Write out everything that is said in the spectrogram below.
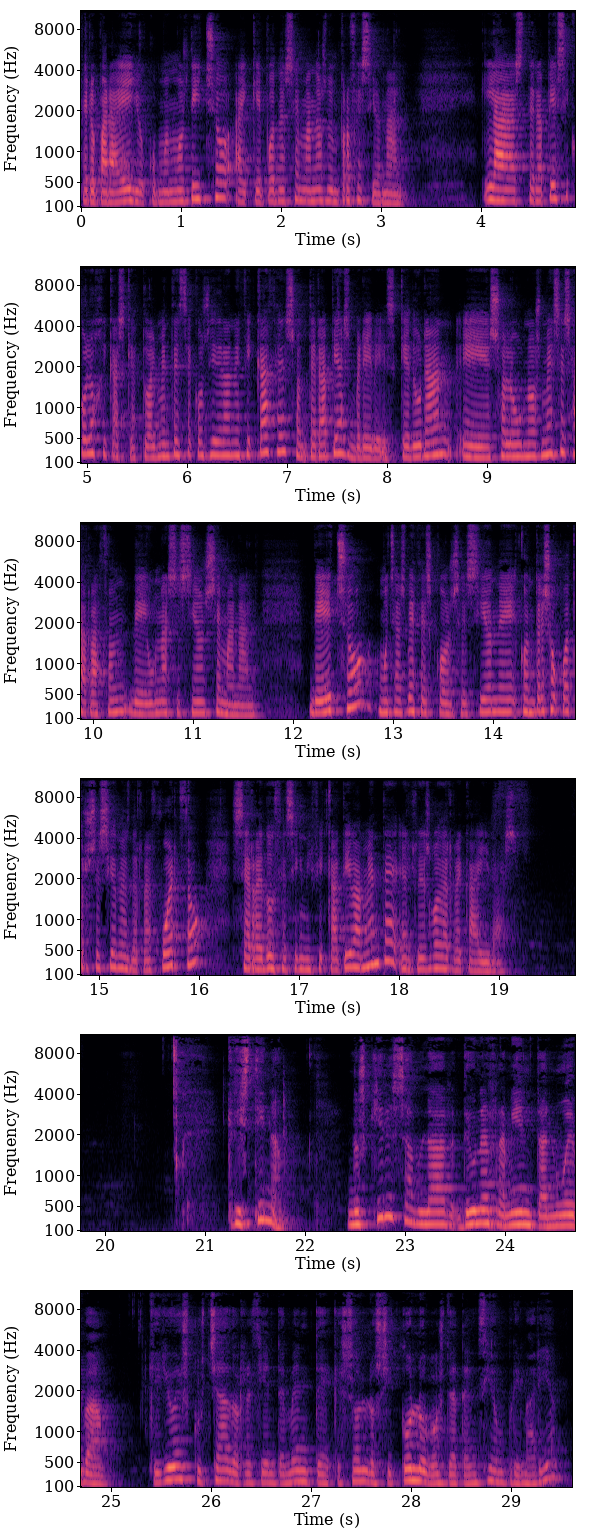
pero para ello, como hemos dicho, hay que ponerse en manos de un profesional. Las terapias psicológicas que actualmente se consideran eficaces son terapias breves, que duran eh, solo unos meses a razón de una sesión semanal. De hecho, muchas veces con, tres o cuatro sesiones de refuerzo se reduce significativamente el riesgo de recaídas. Cristina, ¿nos quieres hablar de una herramienta nueva que yo he escuchado recientemente, que son los psicólogos de atención primaria?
